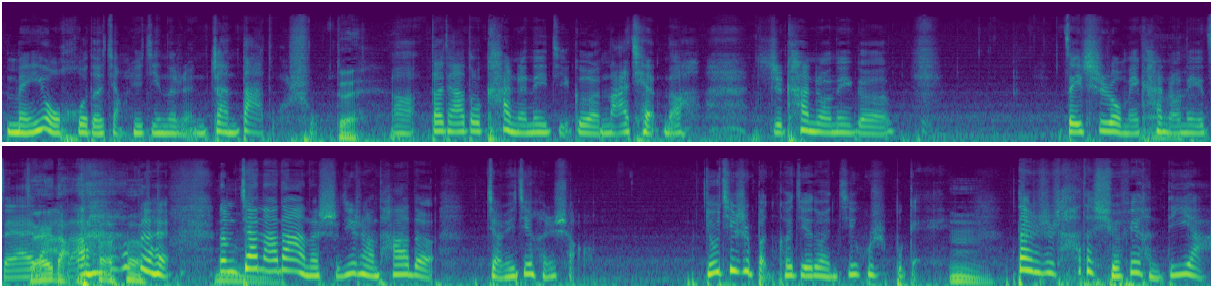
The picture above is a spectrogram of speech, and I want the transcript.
没有获得奖学金的人占大多数。对啊，大家都看着那几个拿钱的，只看着那个贼吃肉，没看着那个贼挨打的。对。那么加拿大呢，实际上它的奖学金很少。尤其是本科阶段几乎是不给，嗯，但是他的学费很低呀，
